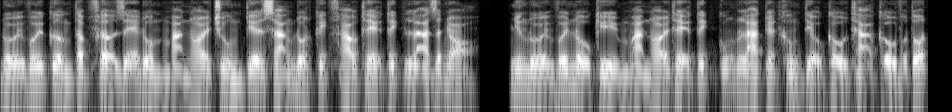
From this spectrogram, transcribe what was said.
đối với cường tập phở dễ đổm mà nói chùm tia sáng đột kích pháo thể tích là rất nhỏ, nhưng đối với nổ kỳ mà nói thể tích cũng là tuyệt không tiểu cầu thả cầu vô tốt.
